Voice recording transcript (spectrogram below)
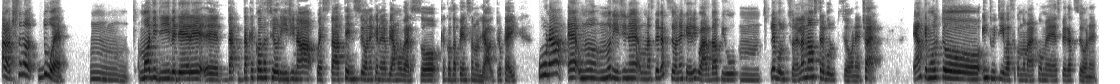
Allora, ci sono due Mm, modi di vedere eh, da, da, che cosa si origina questa tensione che noi abbiamo verso che cosa pensano gli altri, ok? Una è un, un'origine, una spiegazione che riguarda più mh, mm, l'evoluzione, la nostra evoluzione, cioè è anche molto intuitiva secondo me come spiegazione.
